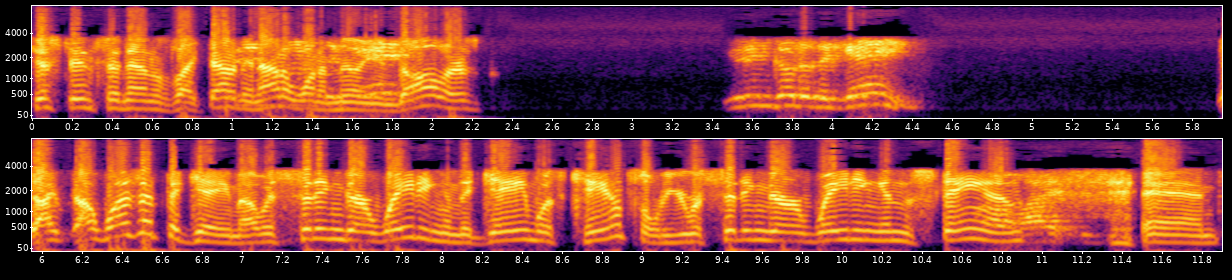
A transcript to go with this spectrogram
just incidentals like that. I mean, I don't want a million dollars. You didn't go to the game. I, I was at the game. I was sitting there waiting, and the game was canceled. You were sitting there waiting in the stands, Oh, and,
